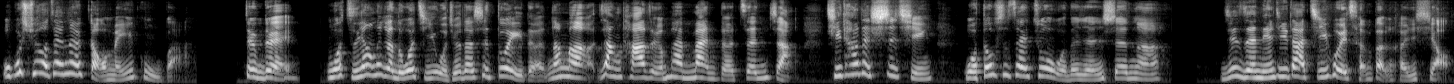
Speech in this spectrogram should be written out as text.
我不需要在那搞美股吧，对不对？我只要那个逻辑，我觉得是对的。那么让它这个慢慢的增长，其他的事情我都是在做我的人生啊。你这人年纪大，机会成本很小，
